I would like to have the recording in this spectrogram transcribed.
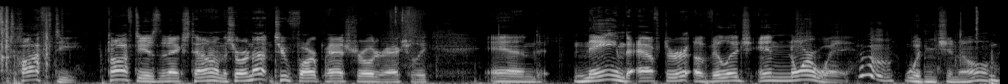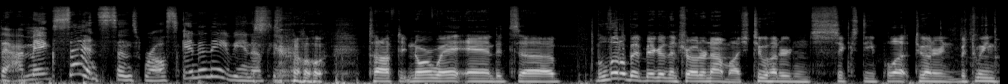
Tofte. Tofte is the next town on the shore, not too far past Schroeder, actually, and named after a village in Norway. Wouldn't you know? That makes sense since we're all Scandinavian up here. So, Tofte, Norway, and it's uh, a little bit bigger than Schroeder, not much. 260 plus, 200 between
